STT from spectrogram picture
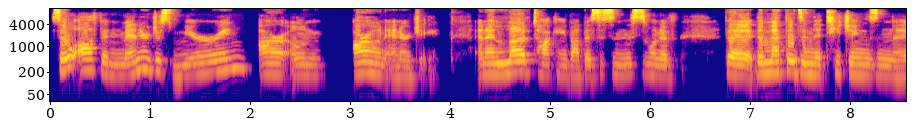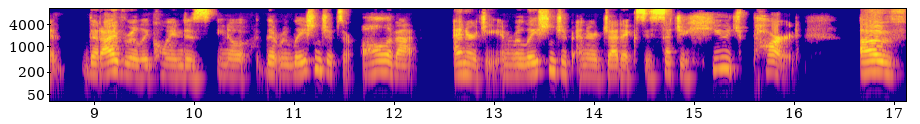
So often men are just mirroring our own our own energy. And I love talking about this. And this is one of the the methods and the teachings and the that I've really coined is, you know, that relationships are all about energy and relationship energetics is such a huge part of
